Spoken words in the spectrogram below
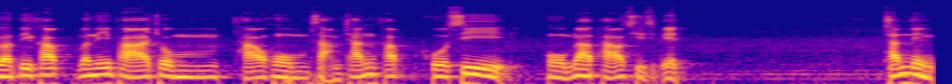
สวัสดีครับ วันนี้พาชมทาวน์โฮมสามชั้นครับโคซี่โฮมลาดพร้าว 41 ชั้นหนึ่ง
